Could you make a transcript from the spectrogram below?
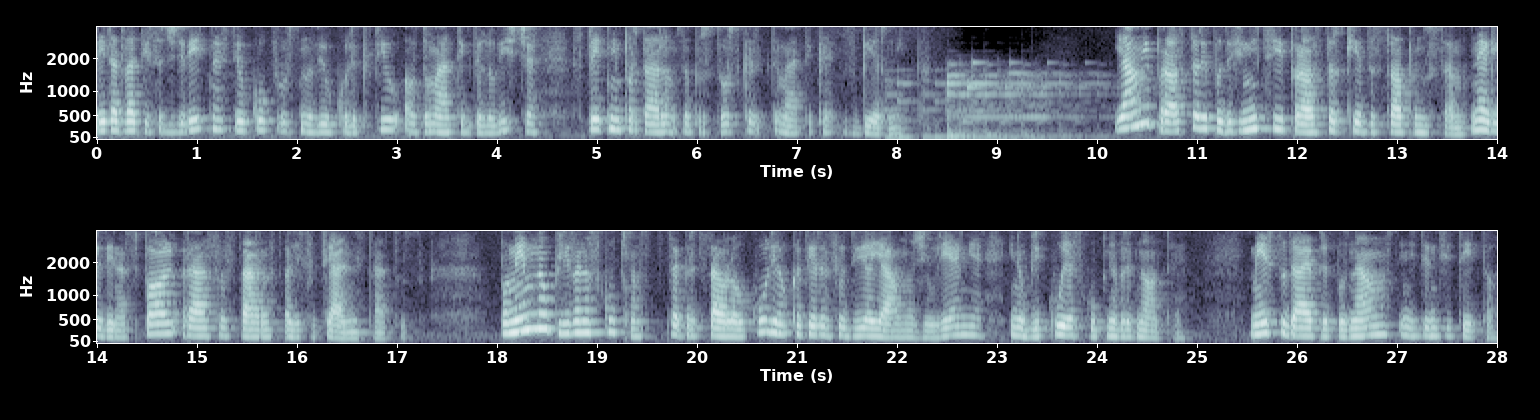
Leta 2019 je v Kopru ustanovil kolektiv Automatik delovišče s spletnim portalom za prostorske tematike Zbirnik. Javni prostor je po definiciji prostor, ki je dostopen vsem, ne glede na spol, raso, starost ali socialni status. Pomembno vpliva na skupnost, saj predstavlja okolje, v katerem se odvija javno življenje in oblikuje skupne vrednote. Mestu daje prepoznavnost in identiteto.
